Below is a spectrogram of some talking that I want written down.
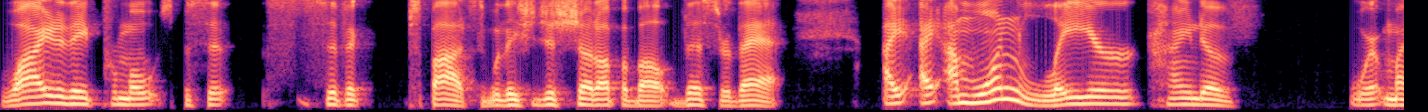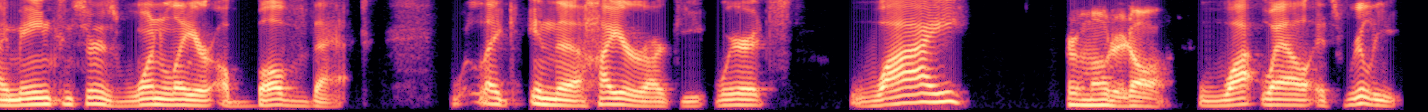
why do they promote specific specific spots where they should just shut up about this or that. I, I I'm one layer kind of where my main concern is one layer above that, like in the hierarchy where it's why promote it all. What? Well, it's really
